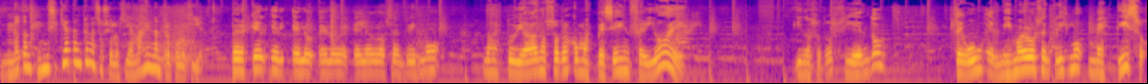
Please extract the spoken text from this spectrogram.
No tan- ni siquiera tanto en la sociología, más en la antropología. pero es que el, el- el- el eurocentrismo nos estudiaba a nosotros como especies inferiores y nosotros siendo, según el mismo eurocentrismo, mestizo.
